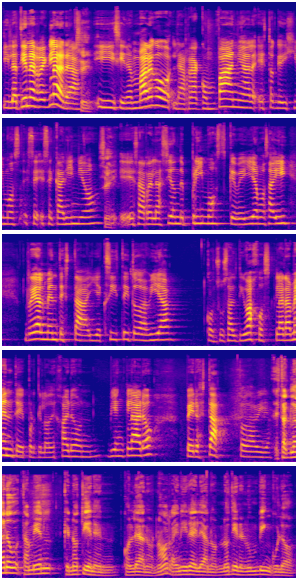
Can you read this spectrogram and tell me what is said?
Y la tiene reclara. Sí. Y sin embargo, la reacompaña, esto que dijimos, ese, ese cariño, Sí. esa relación de primos que veíamos ahí, realmente está y existe y todavía con sus altibajos, claramente, porque lo dejaron bien claro, pero está todavía. Está claro también que no tienen con Leanor, ¿no? Rhaenyra y Leanor no tienen un vínculo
